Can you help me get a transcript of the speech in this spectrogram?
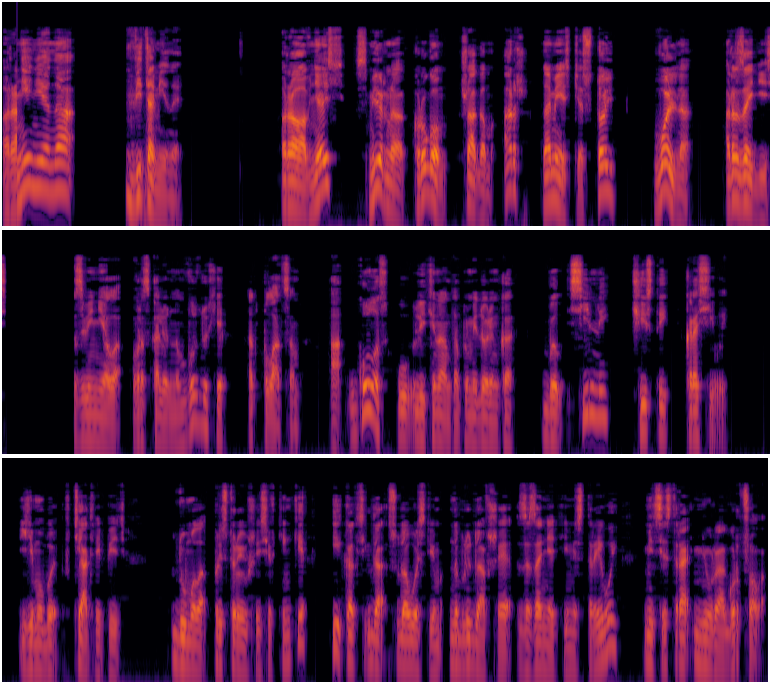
Ранение на витамины. Равняйсь, смирно, кругом, шагом арш, на месте стой, вольно, разойдись. Звенело в раскаленном воздухе над плацем, а голос у лейтенанта Помидоренко был сильный, чистый, красивый. Ему бы в театре петь, думала пристроившаяся в теньке и, как всегда, с удовольствием наблюдавшая за занятиями строевой медсестра Нюра Огурцова.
